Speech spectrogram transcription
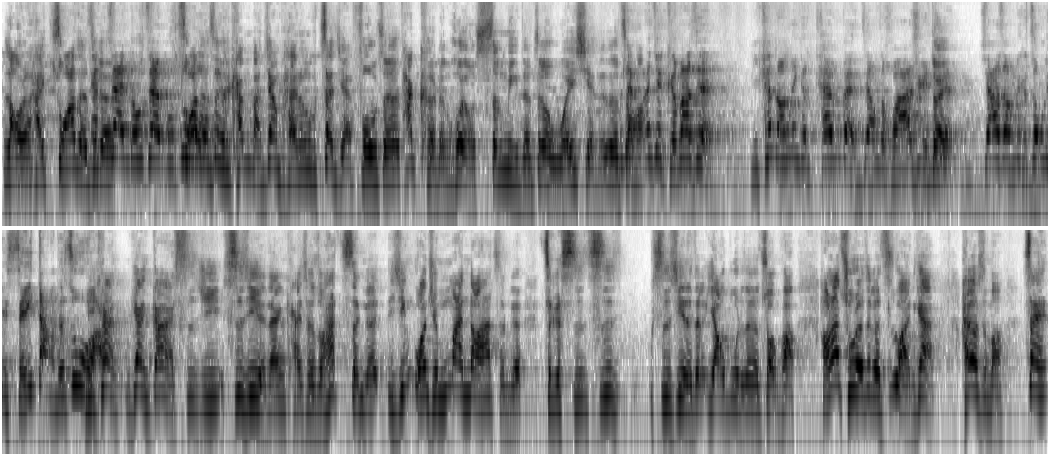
老人还抓着这个站都站不住，抓着这个看板，这样才能够站起来，否则他可能会有生命的这个危险的这个状况。而且可怕是，你看到那个看板这样子滑下去，对，加上那个重力，谁挡得住啊？你看，你看刚才司机司机也在开车的时候，他整个已经完全慢到他整个这个司司司机的这个腰部的这个状况。好，那除了这个之外，你看还有什么？在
